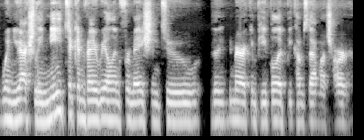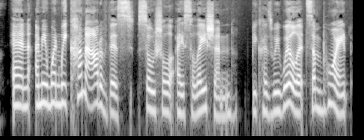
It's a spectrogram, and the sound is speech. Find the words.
when you actually need to convey real information to the American people, it becomes that much harder. And I mean, when we come out of this social isolation, because we will at some point,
